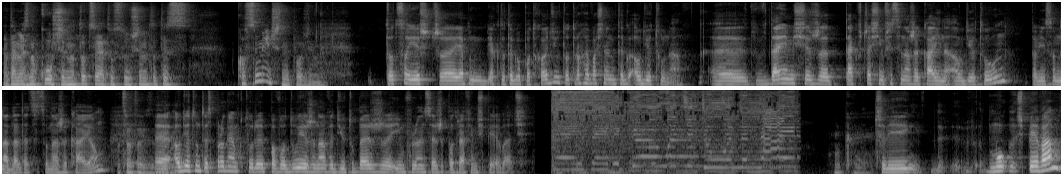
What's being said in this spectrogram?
Natomiast no kurczę, no to co ja tu słyszę, to to jest kosmiczny poziom. To, co jeszcze, ja bym, jak do tego podchodził, to trochę właśnie do tego audiotuna. Yy, wydaje mi się, że tak wcześniej wszyscy narzekali na audiotune pewnie są nadal tacy, co narzekają. A co to jest? E, Audiotune to jest program, który powoduje, że nawet youtuberzy, influencerzy potrafią śpiewać. Okay. Czyli e, śpiewam,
